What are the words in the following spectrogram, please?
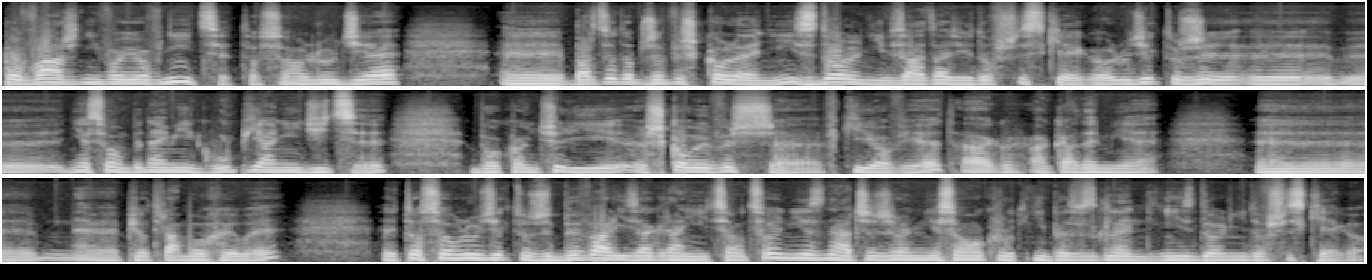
poważni wojownicy. To są ludzie e, bardzo dobrze wyszkoleni, zdolni w zasadzie do wszystkiego. Ludzie, którzy e, e, nie są bynajmniej głupi ani dzicy, bo kończyli szkoły wyższe w Kijowie, tak, Akademię Piotra Mochyły. To są ludzie, którzy bywali za granicą, co nie znaczy, że oni nie są okrutni, bezwzględni zdolni do wszystkiego.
